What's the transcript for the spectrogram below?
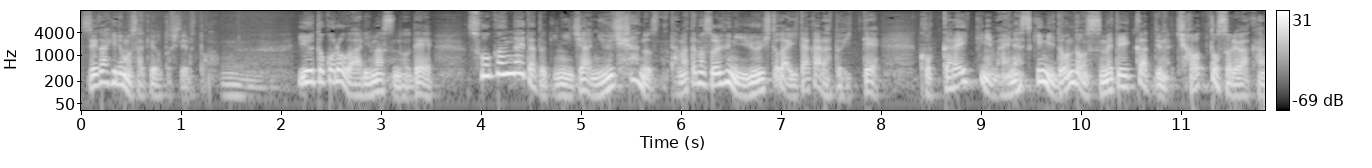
是が非でも避けようとしてると。うんいうところがありますので、そう考えたときに、じゃあニュージーランド、たまたまそういうふうに言う人がいたからといって、ここから一気にマイナス金利どんどん進めていくかっていうのは、ちょっとそれは考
